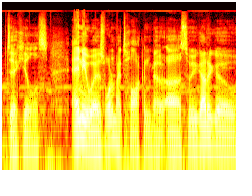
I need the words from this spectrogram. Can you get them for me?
ridiculous. Anyways, what am I talking about? Uh, so we gotta go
